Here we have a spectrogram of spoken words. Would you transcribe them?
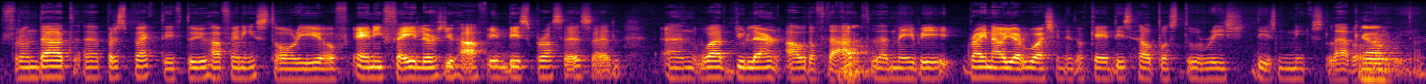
from that uh, perspective, do you have any story of any failures you have in this process, and and what you learn out of that yeah. that maybe right now you're watching it okay this help us to reach this next level yeah. maybe or,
